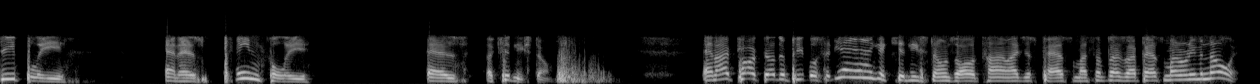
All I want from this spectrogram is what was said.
deeply and as painfully as a kidney stone. And I've talked to other people said, "Yeah, I get kidney stones all the time. I just pass them. I sometimes I pass them. I don't even know it."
